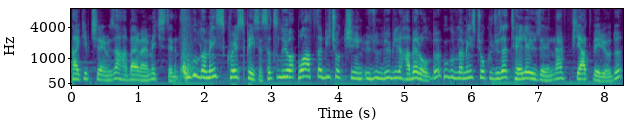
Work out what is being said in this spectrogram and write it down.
takipçilerimize haber vermek istedim. Google Domains Squarespace'e satılıyor. Bu hafta birçok kişinin üzüldüğü bir haber oldu. Google Domains çok ucuza TL üzerinden fiyat veriyordu.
